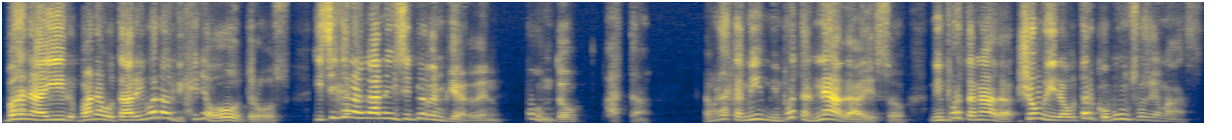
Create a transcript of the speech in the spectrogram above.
van a ir, van a votar y van a elegir a otros. Y si ganan, ganan y si pierden, pierden. Punto. Basta. La verdad que a mí me importa nada eso. Me importa nada. Yo voy a ir a votar como un socio más.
